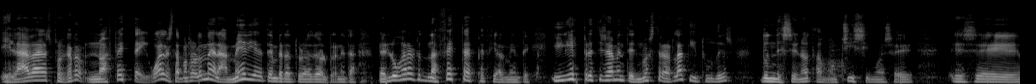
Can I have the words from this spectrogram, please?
heladas, porque claro, no afecta igual, estamos hablando de la media de temperatura de todo el planeta, pero hay lugares donde afecta especialmente. Y es precisamente en nuestras latitudes donde se nota muchísimo ese, ese,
